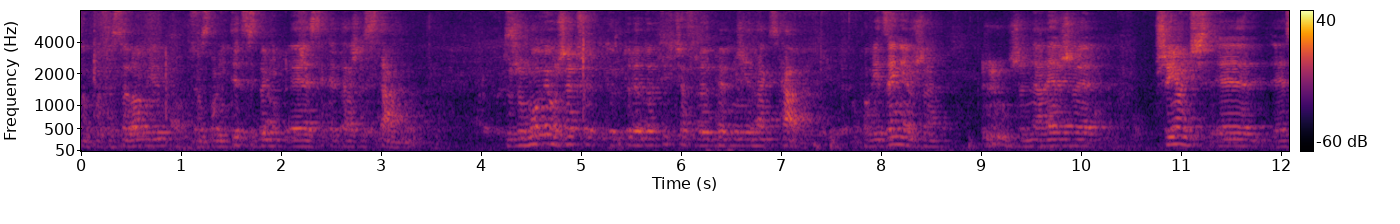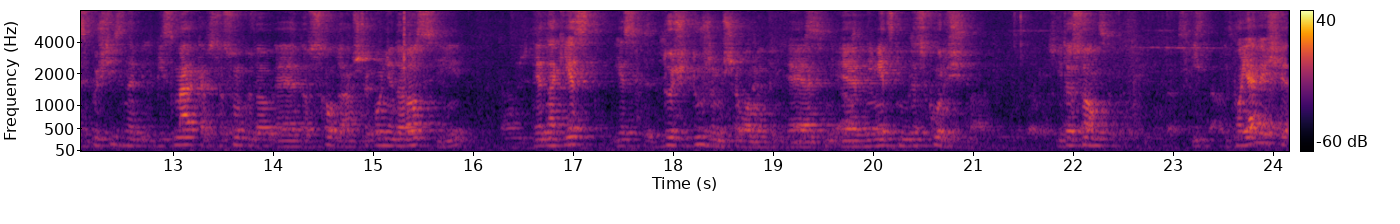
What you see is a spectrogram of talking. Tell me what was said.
są profesorowie, są politycy, e, sekretarze stanu, którzy mówią rzeczy, które dotychczas były pewnie jednak tabu. Powiedzenie, że, że należy przyjąć e, e, spuściznę Bismarcka w stosunku do, do wschodu, a szczególnie do Rosji, jednak jest, jest dość dużym przełomem w, e, w niemieckim dyskursie. I to są i pojawia się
